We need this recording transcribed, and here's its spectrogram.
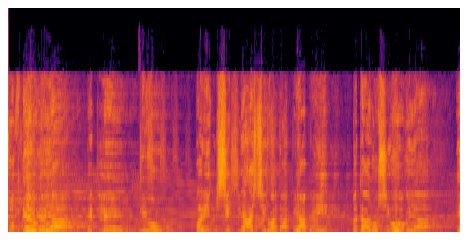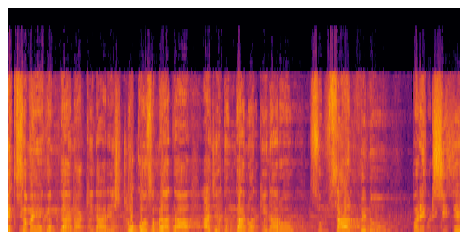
સુખદેવ ગયા એટલે પરીક્ષિતને આશીર્વાદ આપી આપી બધા ઋષિઓ ગયા. એક સમયે ગંગાના કિનારે શ્લોકો સંભળાતા આજે ગંગાનો કિનારો સુમસાન બન્યો. પરીક્ષિતે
